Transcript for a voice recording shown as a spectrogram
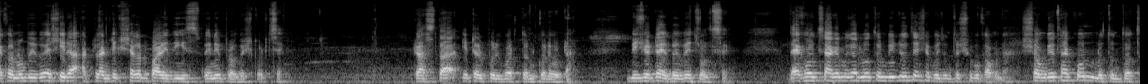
এখন অভিবাসীরা আটলান্টিক সাগর পাড়ি দিয়ে স্পেনে প্রবেশ করছে। রাস্তা এটার পরিবর্তন করে ওঠা, বিষয়টা এভাবে চলছে। দেখা হচ্ছে আগামীকাল নতুন ভিডিওতে, সে পর্যন্ত শুভকামনা। সঙ্গে থাকুন, নতুন তথ্য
